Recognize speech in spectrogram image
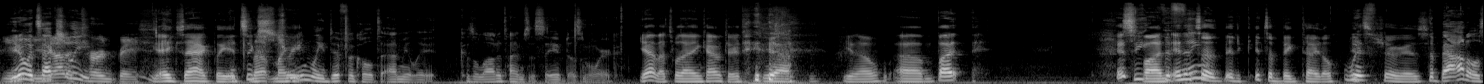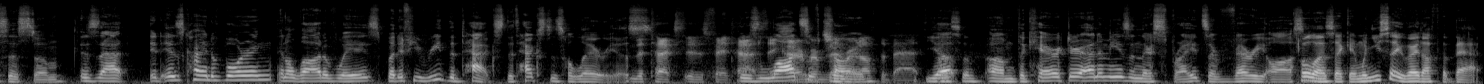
You know, it's you're actually- not a turn based. exactly. It's, It's, not my. extremely difficult to emulate because a lot of times the save doesn't work. Yeah, that's what I encountered. Yeah. you know, um, but it's See, fun, and it's a it, it's a big title. With it sure is. the battle system is that it is kind of boring in a lot of ways, but if you read the text, the text is hilarious. The text is fantastic. There's lots I of remember right charm. off the bat. Yep. Awesome. Um, the character enemies and their sprites are very awesome. Hold on a second. When you say right off the bat,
